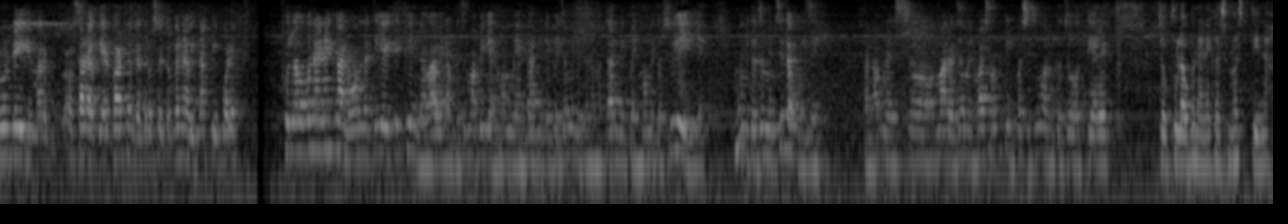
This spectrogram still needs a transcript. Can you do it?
રોજ ડેઈલી મારે સાડા અગિયાર બાર થાય ને રસોઈ તો બનાવી નાખવી પડે. ફુલાવો બનાવી નાખ્યા ને અમને દિયે ટિફિન ને આવીને આપણે જમા બી ગયા મમ્મી અને ધાર્મિકે બે જમી લીધું અને ધાર્મિક ભાઈ મમ્મી તો સુઈ ગયા. મમ્મી તો જમીન સીધા હોઈ જાય. અને આપણે મારે જમીન વાસણ ઉટકીને પછી જોવાનું તો જો અત્યારે જો પુલાવ બનાવીને નાખ્યા મસ્તીના.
